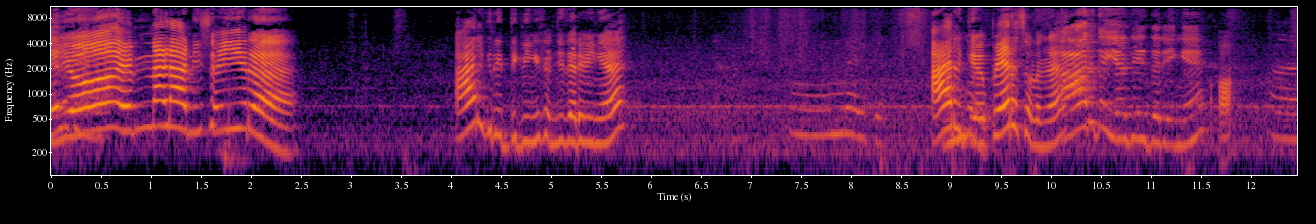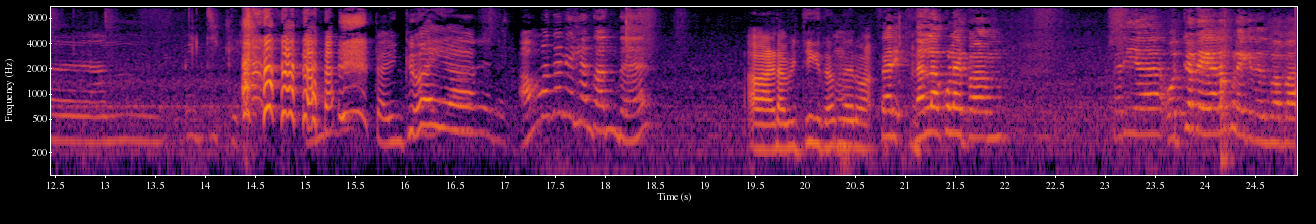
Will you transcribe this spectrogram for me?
ஐயோ என்னடா நீ செய்யற? யாருக்கு ரித்திக் நீங்க செஞ்சு தருவீங்க? யாருக்கு பேரை சொல்லுங்க. யாருக்கு எது தரீங்க தேங்க்யூ ஐயா. அம்மா தானே எல்லாம் தந்தேன். ஆடா விஜய்க்கு தான் தருவான். சரி நல்லா குழைப்பம். சரியா? ஒற்றை கையால குழைக்கிறது பாபா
